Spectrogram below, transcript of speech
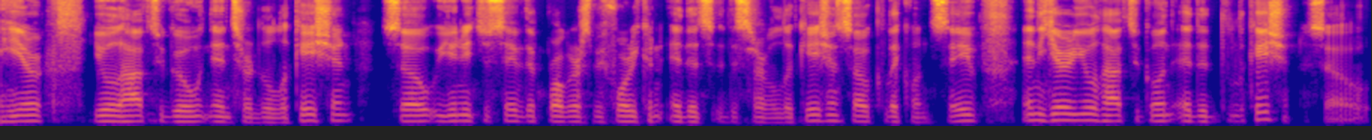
here you'll have to go and enter the location. So you need to save the progress before you can edit the server location. So click on save and here you'll have to go and edit the location. So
